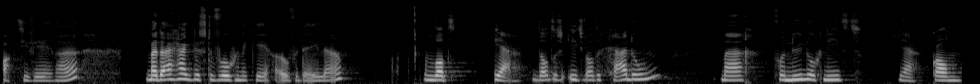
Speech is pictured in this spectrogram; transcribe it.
activeren. Maar daar ga ik dus de volgende keer over delen. Omdat, ja, dat is iets wat ik ga doen, maar voor nu nog niet ja, kan,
